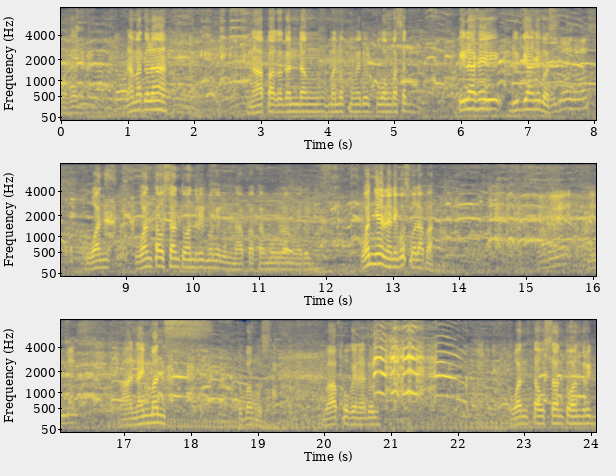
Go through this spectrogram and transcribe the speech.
Pasan. Salamat dola. Napakagandang manok mga idol. Puwang basag. Pila sa ligyan ni boss? One- 1,200 mga idol. Napakamura mga idol. One year na ni boss? Wala pa. Abe, 9 months. Ah, 9 months. Ito bang boss? Gwapo kay na dol. 1,200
